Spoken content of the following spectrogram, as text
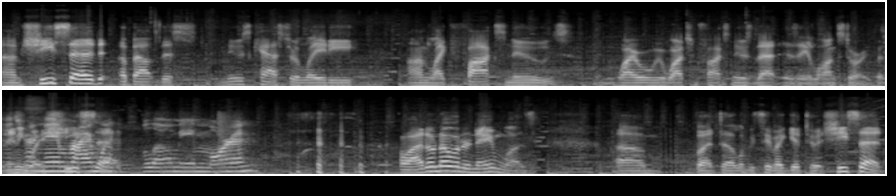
Um, she said about this newscaster lady on like Fox News. And why were we watching Fox News? That is a long story. But Does anyway, her name she rhyme said, with Blow Me Morin? Oh, I don't know what her name was. Um, but uh, let me see if I can get to it. She said,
